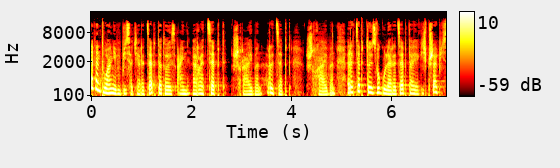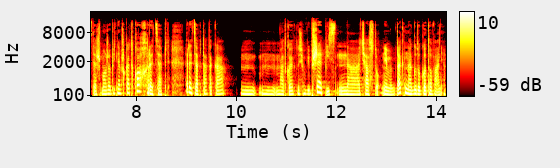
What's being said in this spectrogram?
Ewentualnie wypisać receptę, to jest ein Rezept schreiben. Recept schreiben. Recept to jest w ogóle recepta, jakiś przepis też może być na przykład Koch recept. Recepta taka, mm, mm, matko, jak to się mówi, przepis na ciasto, nie wiem, tak, na, do gotowania.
